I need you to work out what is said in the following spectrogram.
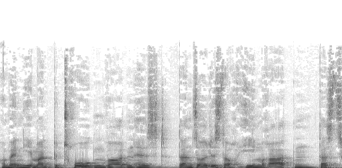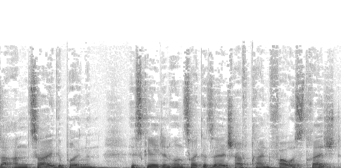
Und wenn jemand betrogen worden ist, dann solltest du auch ihm raten, das zur Anzeige bringen. Es gilt in unserer Gesellschaft kein Faustrecht,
